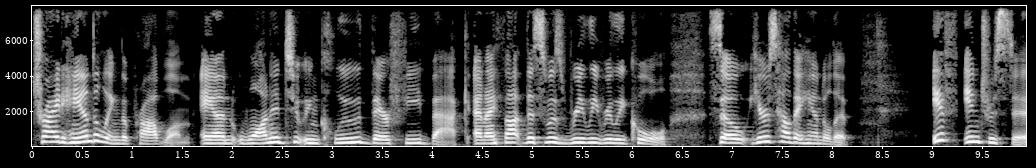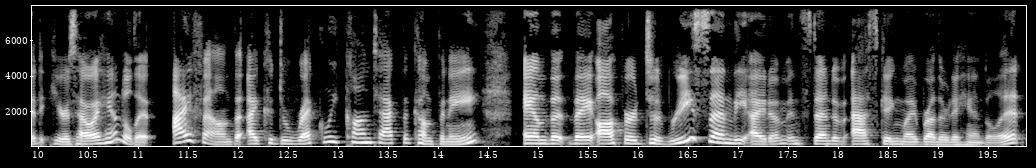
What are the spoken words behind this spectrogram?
tried handling the problem and wanted to include their feedback. And I thought this was really, really cool. So here's how they handled it. If interested, here's how I handled it. I found that I could directly contact the company and that they offered to resend the item instead of asking my brother to handle it.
